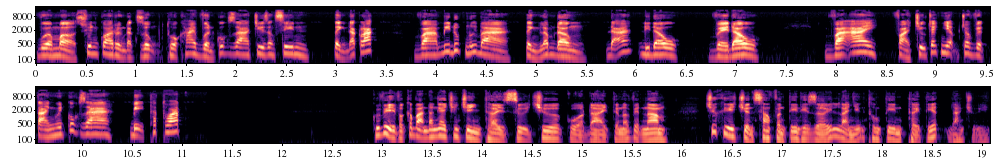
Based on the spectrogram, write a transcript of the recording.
vừa mở xuyên qua rừng đặc dụng thuộc hai vườn quốc gia Chư Giang Sin, tỉnh Đắk Lắk và Bi Đúc Núi Bà, tỉnh Lâm Đồng đã đi đâu, về đâu và ai phải chịu trách nhiệm cho việc tài nguyên quốc gia bị thất thoát. Quý vị và các bạn đang nghe chương trình Thời sự trưa của Đài Tiếng Nói Việt Nam. Trước khi chuyển sang phần tin thế giới là những thông tin thời tiết đáng chú ý.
